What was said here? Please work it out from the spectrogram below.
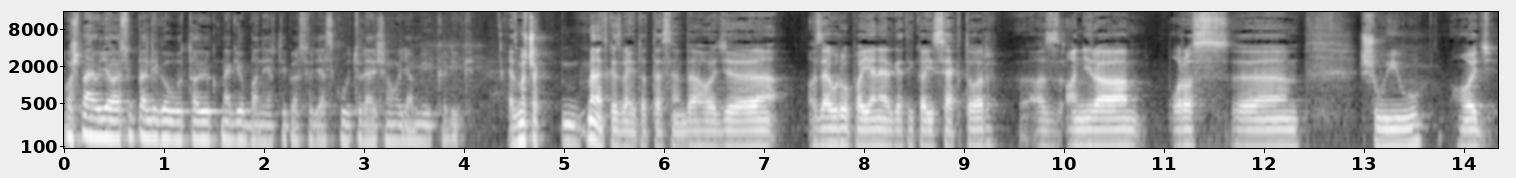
Most már ugye a Superliga óta ők meg jobban értik azt, hogy ez kulturálisan hogyan működik. Ez most csak menet közben jutott eszembe, hogy az európai energetikai szektor az annyira orosz ö, súlyú, hogy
